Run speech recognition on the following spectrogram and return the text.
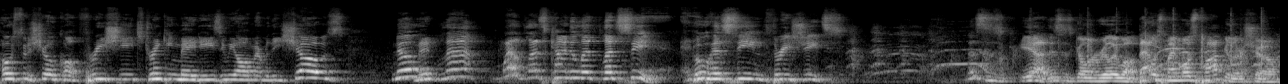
hosted a show called Three Sheets, Drinking Made Easy. We all remember these shows. No. Mid- la- well, let's kind of let let's see who has seen Three Sheets. This is yeah. This is going really well. That was my most popular show.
